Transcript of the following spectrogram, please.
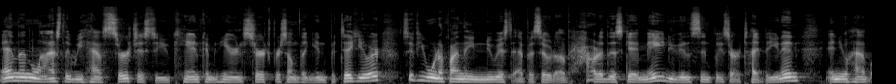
And then lastly, we have searches, so you can come in here and search for something in particular. So if you want to find the newest episode of How Did This Get Made, you can simply start typing it in, and you'll have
